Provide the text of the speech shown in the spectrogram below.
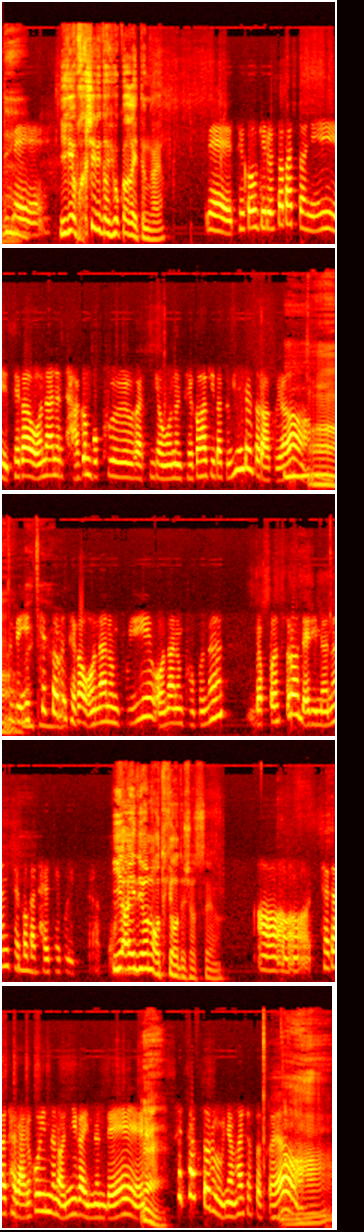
네. 네. 이게 확실히 더 효과가 있던가요? 네, 제거기를 써봤더니 제가 원하는 작은 보풀 같은 경우는 제거하기가 좀 힘들더라고요. 음. 어. 근데 이. 칫솔은 제가 원하는 부위, 원하는 부분을 몇 번 쓸어 내리면은 제거가 음. 잘 되고 있더라고요. 이 아이디어는 어떻게 얻으셨어요? 어, 제가 잘 알고 있는 언니가 있는데 네. 세탁소를 운영하셨었어요. 아.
